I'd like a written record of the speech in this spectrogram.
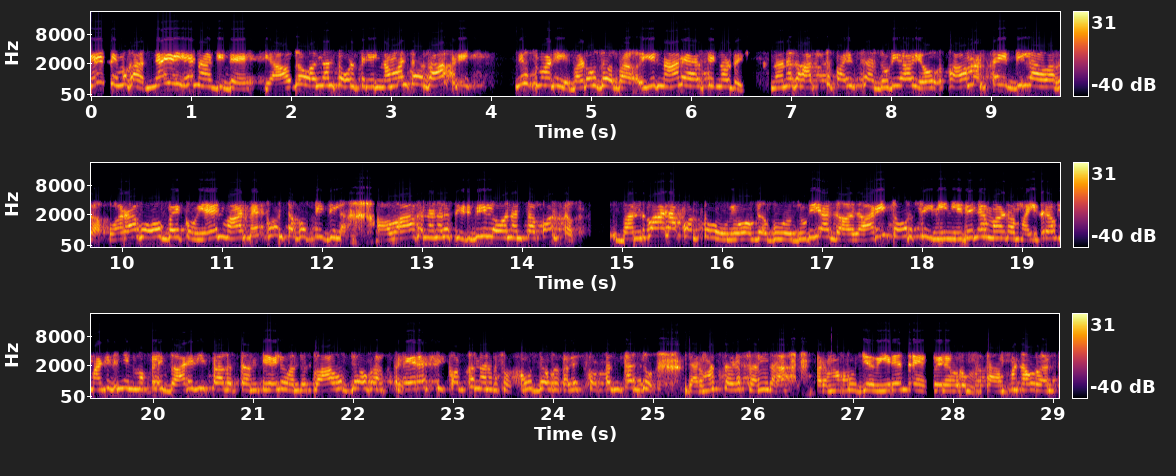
ಏನ್ ನಿಮ್ಗೆ ಅನ್ಯಾಯ ಏನಾಗಿದೆ? ಯಾವ್ದೋ ಒಂದೊಂದು ತೊಗೊಳ್ತೀರಿ ನಮ್ಮಂತವ್ರದ್ದು ಹಾಕ್ರಿ ನ್ಯೂಸ್ ಮಾಡಿ, ಬಡವ್ದು ಈಗ ನಾನೇ ಹೇಳ್ತೀನಿ ನೋಡ್ರಿ. ನನಗೆ ಹತ್ತು ಪೈಸಾ ದುಡಿಯೋ ಸಾಮರ್ಥ್ಯ ಇದ್ದಿಲ್ಲ ಅವಾಗ. ಹೊರಗೆ ಹೋಗ್ಬೇಕು, ಏನ್ ಮಾಡ್ಬೇಕು ಅಂತ ಗೊತ್ತಿದ್ದಿಲ್ಲ. ಅವಾಗ ನನಗೆ ಸಿಡ್ಬಿ ಲೋನ್ ಅಂತ ಕೊಟ್ಟು, ಬಂಡವಾಳ ಕೊಟ್ಟು ದುಡಿಯೋ ದಾರಿ ತೋರಿಸಿ, ನೀನ್ ಇದನ್ನೇ ಮಾಡಮ್ಮ ಇದ್ರ ಮಾಡಿದ್ರೆ ನಿನ್ ಮಕ್ಳಿಗೆ ದಾರಿ ದೀಪ ಆಗುತ್ತೆ ಅಂತ ಹೇಳಿ ಒಂದು ಸ್ವಉದ್ಯೋಗ ಪ್ರೇರೇಪಿಸಿ ಕೊಟ್ಟು ನನಗೆ ಸ್ವಉದ್ಯೋಗ ಕಲಿಸ್ಕೊಟ್ಟಂತದ್ದು ಧರ್ಮಸ್ಥಳ ಸಂಘ ಪರಮ ಪೂಜ್ಯ ವೀರೇಂದ್ರ ಹೆಗ್ಗಡೆ ಅವರು ಮತ್ತೆ ಅಮ್ಮನವರು ಅಂತ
